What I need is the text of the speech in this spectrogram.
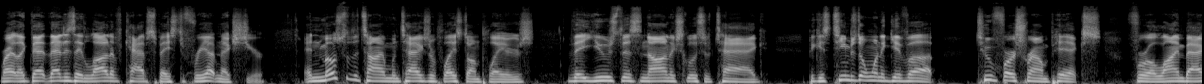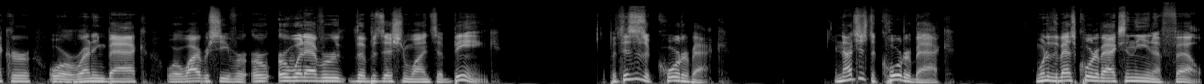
Right? Like, that, that is a lot of cap space to free up next year. And most of the time, when tags are placed on players, they use this non exclusive tag because teams don't want to give up two first round picks for a linebacker or a running back or a wide receiver or, or whatever the position winds up being. But this is a quarterback. And not just a quarterback, one of the best quarterbacks in the NFL.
